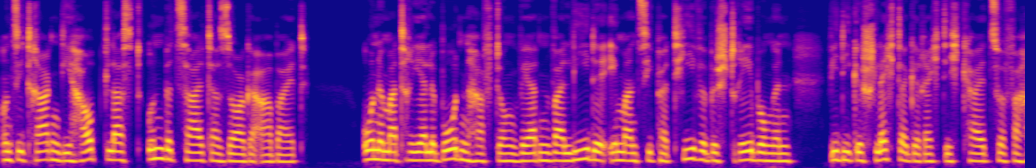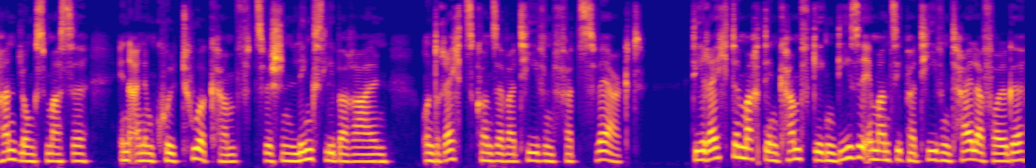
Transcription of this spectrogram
und sie tragen die Hauptlast unbezahlter Sorgearbeit. Ohne materielle Bodenhaftung werden valide emanzipative Bestrebungen wie die Geschlechtergerechtigkeit zur Verhandlungsmasse in einem Kulturkampf zwischen Linksliberalen und Rechtskonservativen verzwergt. Die Rechte macht den Kampf gegen diese emanzipativen Teilerfolge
